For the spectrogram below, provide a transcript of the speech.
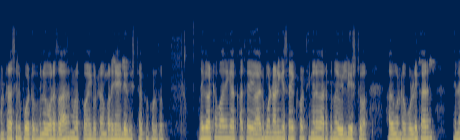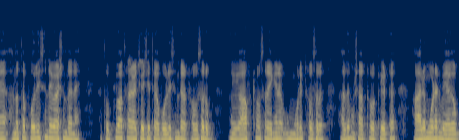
മദ്രാസിൽ പോയിട്ട് പിന്നെ കുറേ സാധനങ്ങളൊക്കെ വാങ്ങിക്കൊണ്ടാൻ പറഞ്ഞു അതിന്റെ ലിസ്റ്റൊക്കെ കൊടുത്തു. അത് കേട്ട പാതി കേൾക്കാത്ത ആലമ്പോണ്ടാണെങ്കിൽ സൈക്കിൾ എടുത്ത് ഇങ്ങനെ കറക്കുന്നത് വലിയ ഇഷ്ടമാണ് അതുകൊണ്ട് പുള്ളിക്കാരൻ പിന്നെ അന്നത്തെ പോലീസിന്റെ വേഷം തന്നെ. തൊപ്പി മാത്രം അഴിച്ചു വെച്ചിട്ട് ആ പോലീസിന്റെ ട്രൗസറും ഈ ഹാഫ് ട്രൗസർ ഇങ്ങനെ മുറി ട്രൗസർ അതും ഷർട്ടും ഒക്കെ ഇട്ട് ആലമ്പൂടൻ വേഗം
